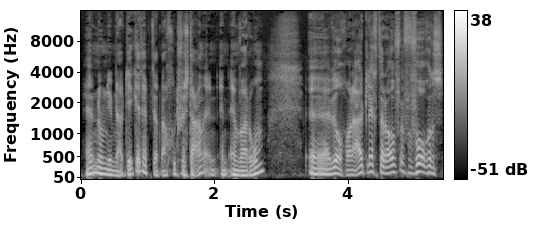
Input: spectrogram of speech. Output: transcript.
Hè, noemde hem nou Dickert, heb ik dat nou goed verstaan en, en, en waarom? Uh, hij wil gewoon uitleg daarover. Vervolgens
